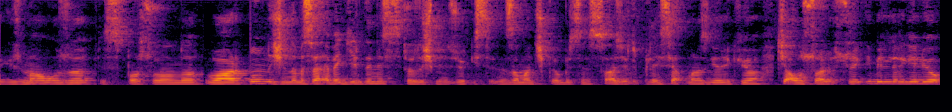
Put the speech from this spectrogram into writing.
yüzme havuzu, spor salonu var. Onun dışında mesela eve girdiniz, sözleşmeniz yok. istediğiniz zaman çıkabilirsiniz. Sadece replace yapmanız gerekiyor. Ki Avustralya sürekli birileri geliyor.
